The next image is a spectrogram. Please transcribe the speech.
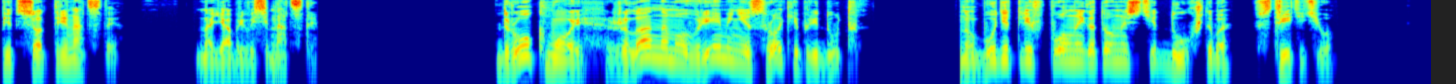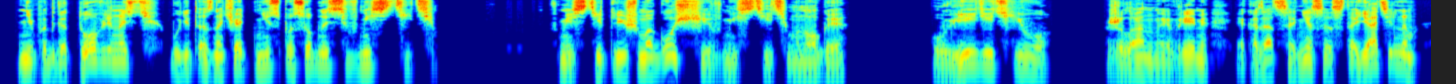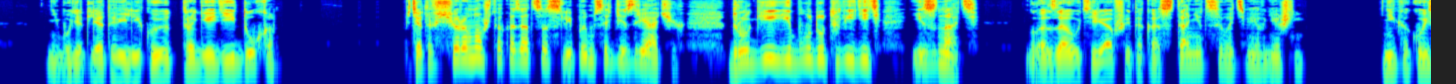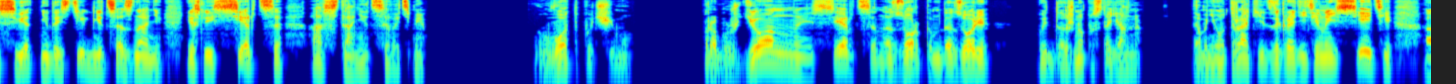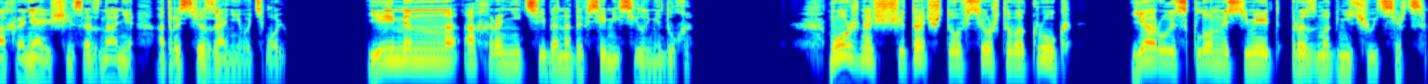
513. Ноябрь 18. Друг мой, желанному времени сроки придут, но будет ли в полной готовности дух, чтобы встретить его? Неподготовленность будет означать неспособность вместить. Вместит лишь могущий вместить многое. Увидеть его, желанное время и оказаться несостоятельным, не будет ли это великую трагедией духа? Ведь это все равно, что оказаться слепым среди зрячих. Другие будут видеть и знать. Глаза утерявшие так останется во тьме внешней. Никакой свет не достигнет сознания, если сердце останется во тьме. Вот почему пробужденное сердце на зорком дозоре быть должно постоянно, дабы не утратить заградительные сети, охраняющие сознание от растерзания его тьмой. Именно охранить себя надо всеми силами духа. Можно считать, что все, что вокруг, ярую склонность имеет размагничивать сердце.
